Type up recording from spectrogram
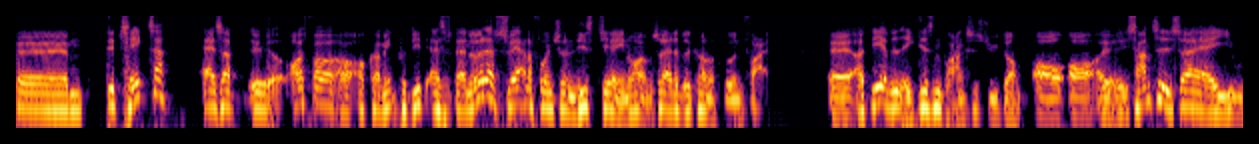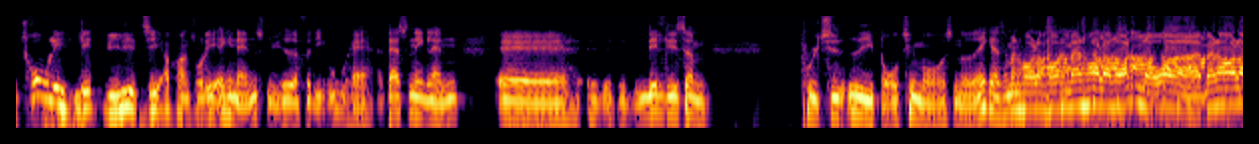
Øh, detektor, altså øh, også for at, at komme ind på dit, altså hvis der er noget, der er svært at få en journalist til at indrømme, så er det vedkommende at begået en fejl. Øh, og det, jeg ved ikke, det er sådan en branchesygdom. Og, og øh, samtidig så er I utrolig lidt villige til at kontrollere hinandens nyheder, fordi uha, der er sådan en eller anden, øh, lidt ligesom politiet i Baltimore og sådan noget, ikke? Altså man holder, hånd, man holder hånden over, man holder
